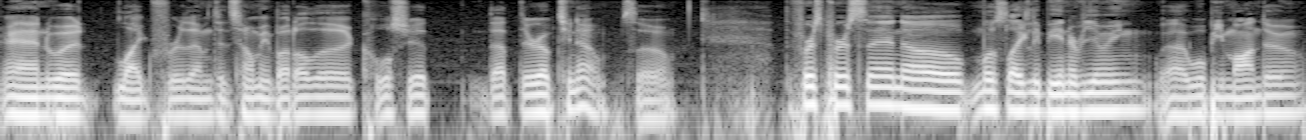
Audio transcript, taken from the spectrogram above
and would like for them to tell me about all the cool shit that they're up to now. So the first person I'll most likely be interviewing uh, will be Mondo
